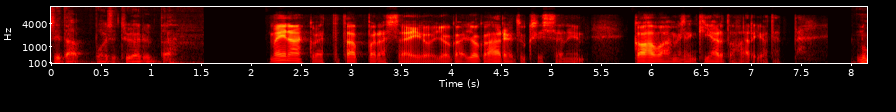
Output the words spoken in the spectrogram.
sitä voisit hyödyntää. Meinaatko, että Tapparassa ei ole joka, joka harjoituksissa niin kahvaamisen kiertoharjoitetta? No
